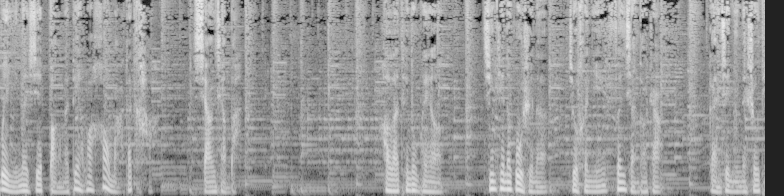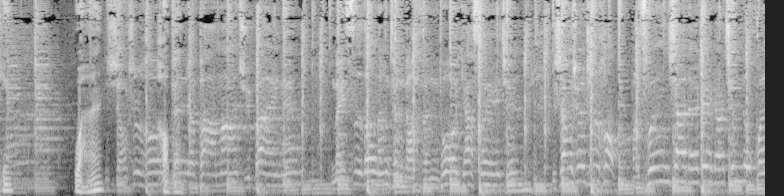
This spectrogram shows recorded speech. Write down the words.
为你那些绑了电话号码的卡想想吧。好了，听众朋友，今天的故事呢？就和您分享到这儿，感谢您的收听，晚安，好梦。跟着爸妈去拜年，每次都能挣到很多压岁钱。上学之后，把存下的这点钱都换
